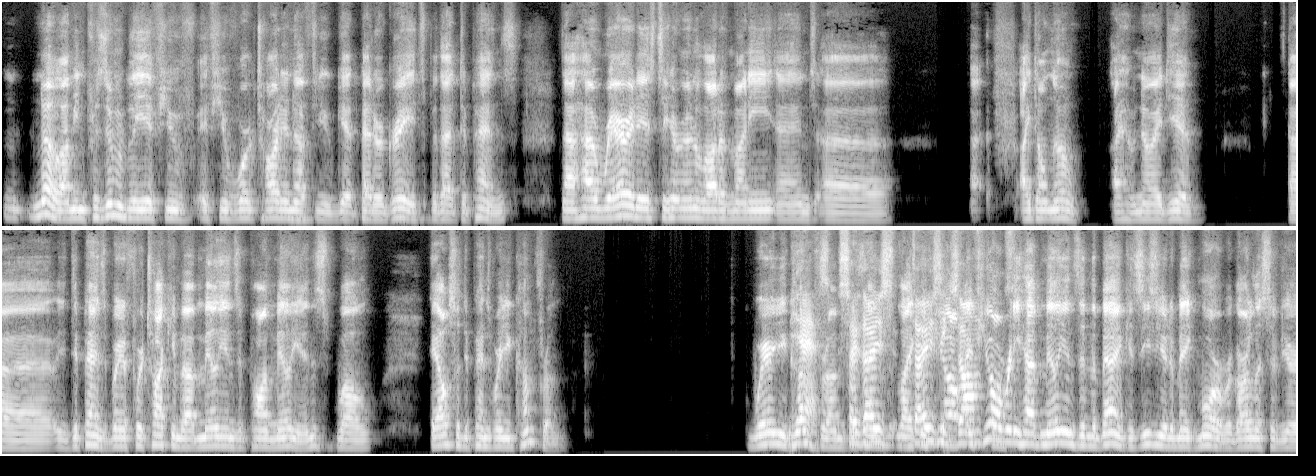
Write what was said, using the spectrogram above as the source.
No i mean presumably if you've if you've worked hard enough you get better grades but that depends. Now how rare it is to earn a lot of money and uh i don't know. I have no idea. Uh it depends but if we're talking about millions upon millions well it also depends where you come from where you come yes. from. So those like those if you, examples. If you already have millions in the bank, it's easier to make more, regardless of your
